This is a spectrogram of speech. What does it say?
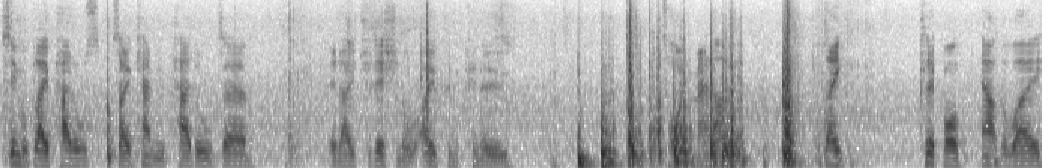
single blade paddles, so it can be paddled um, in a traditional open canoe type manner. They clip off out the way,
